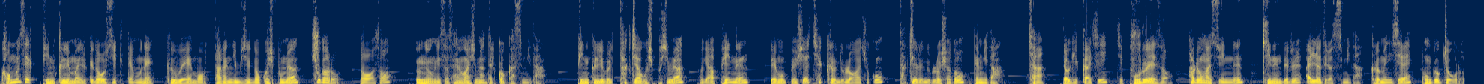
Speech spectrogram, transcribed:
검은색 빈 클립만 이렇게 넣을 수 있기 때문에 그 외에 뭐 다른 이미지를 넣고 싶으면 추가로 넣어서 응용해서 사용하시면 될 것 같습니다. 빈 클립을 삭제하고 싶으시면 여기 앞에 있는 네모 표시에 체크를 눌러가지고 삭제를 누르셔도 됩니다. 자 여기까지 이제 Vrew에서 활용할 수 있는 기능들을 알려드렸습니다. 그러면 이제 본격적으로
